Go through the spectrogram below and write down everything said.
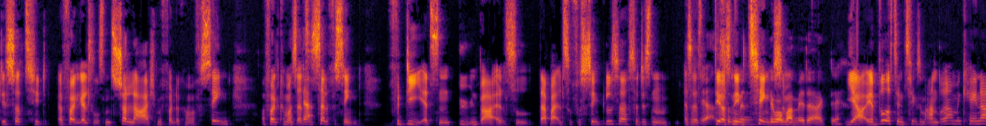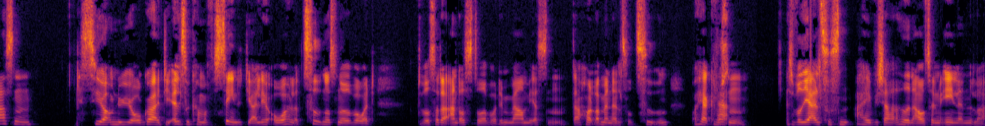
det er så tit, at folk er altid sådan, så large med folk, der kommer for sent, og folk kommer også altid ja. selv for sent. Fordi at sådan, byen bare altid, der er bare altid forsinkelser, så det er sådan, altså ja, det er også sådan en ting, det var som, bare med det, Ja, og jeg ved også, det er en ting, som andre amerikanere sådan, siger om New Yorker, at de altid kommer for sent, at de aldrig overholder tiden og sådan noget, hvor at, du ved, så er der andre steder, hvor det er meget mere sådan, der holder man altid tiden. Og her kan ja. du sådan, altså ved jeg altid sådan, ej, hvis jeg havde en aftale med en eller anden, eller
